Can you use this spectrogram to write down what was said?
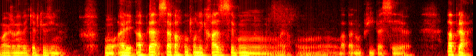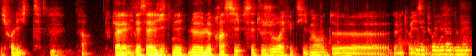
Ouais, j'en avais quelques-unes. Bon, allez, hop là, ça par contre on écrase, c'est bon, on, voilà, on, va pas non plus y passer. Euh. Hop là, il faut aller vite tout cas, l'idée, c'est vite, mais le, principe, c'est toujours effectivement de, euh, de nettoyer, nettoyer la donnée.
